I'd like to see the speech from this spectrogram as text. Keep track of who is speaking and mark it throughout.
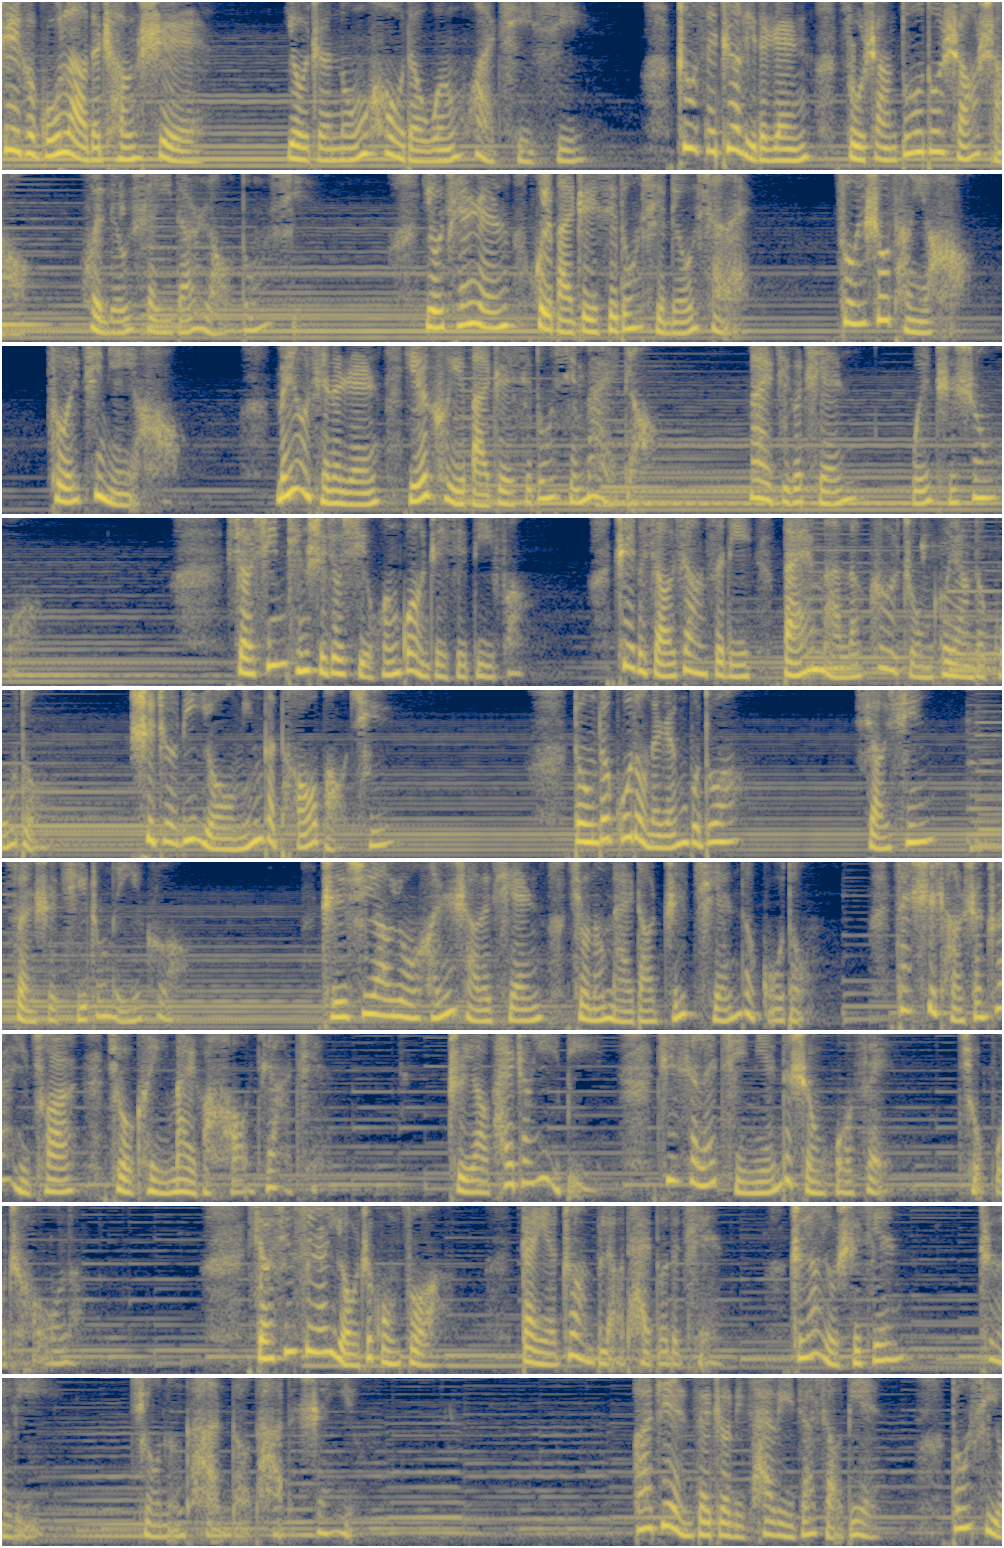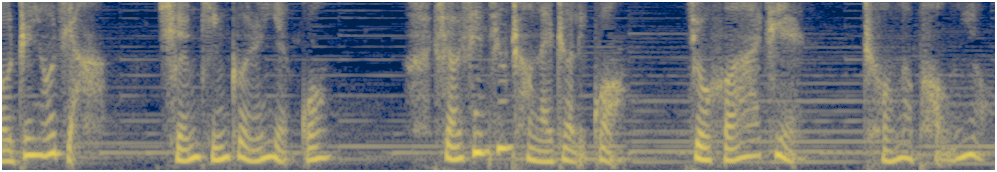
Speaker 1: 这个古老的城市，有着浓厚的文化气息。住在这里的人，祖上多多少少会留下一点老东西。有钱人会把这些东西留下来，作为收藏也好，作为纪念也好。没有钱的人也可以把这些东西卖掉，卖几个钱，维持生活。小新平时就喜欢逛这些地方。这个小巷子里摆满了各种各样的古董，是这里有名的淘宝区。懂得古董的人不多，小新算是其中的一个。只需要用很少的钱就能买到值钱的古董，在市场上转一圈就可以卖个好价钱。只要开张一笔，接下来几年的生活费就不愁了。小新虽然有着工作。但也赚不了太多的钱，只要有时间，这里就能看到他的身影。阿健在这里开了一家小店，东西有真有假，全凭个人眼光。小新经常来这里逛，就和阿健成了朋友。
